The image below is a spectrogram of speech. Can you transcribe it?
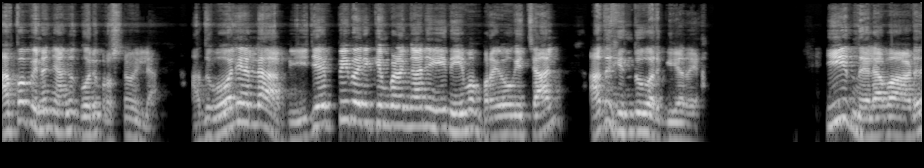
അപ്പൊ പിന്നെ ഞങ്ങൾക്ക് ഒരു പ്രശ്നമില്ല അതുപോലെയല്ല ബി ജെ പി ഭരിക്കുമ്പോഴെങ്ങാനും ഈ നിയമം പ്രയോഗിച്ചാൽ അത് ഹിന്ദു വർഗീയതയാണ്. ഈ നിലപാട്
